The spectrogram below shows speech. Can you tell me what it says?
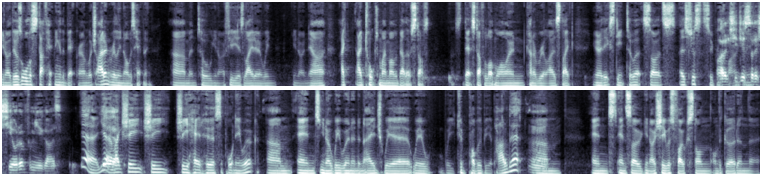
you know, there was all the stuff happening in the background, which I didn't really know was happening um, until you know a few years later when you know now I I talk to my mum about those stuff that stuff a lot more and kind of realized like you know the extent to it. So it's it's just super. Why did she just sort of shield it from you guys? Yeah, yeah, Yeah. Like she she she had her support network, um, and you know we weren't at an age where where we could probably be a part of that, um, and and so you know she was focused on on the good and the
